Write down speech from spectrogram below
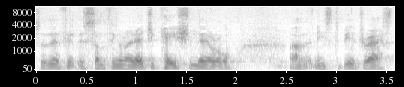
So I think there's something around education there or, uh, that needs to be addressed.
